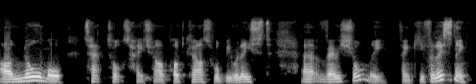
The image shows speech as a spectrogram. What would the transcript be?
our normal Tap Talks HR podcast will be released uh, very shortly. Thank you for listening.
